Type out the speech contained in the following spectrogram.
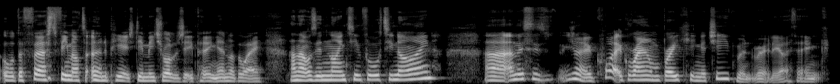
or the first female to earn a PhD in meteorology, putting it another way, and that was in 1949. Uh, and this is, you know, quite a groundbreaking achievement, really, I think.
